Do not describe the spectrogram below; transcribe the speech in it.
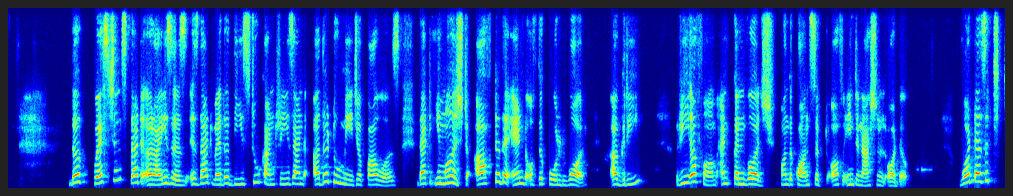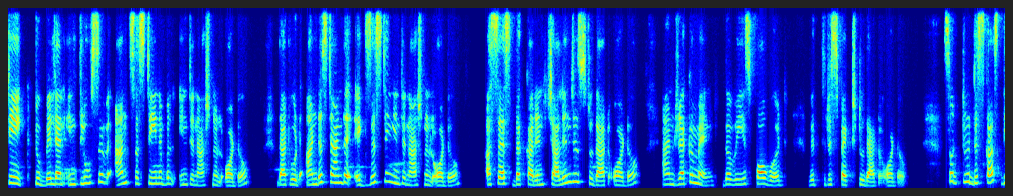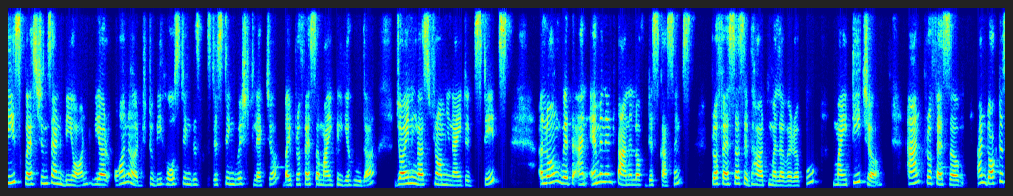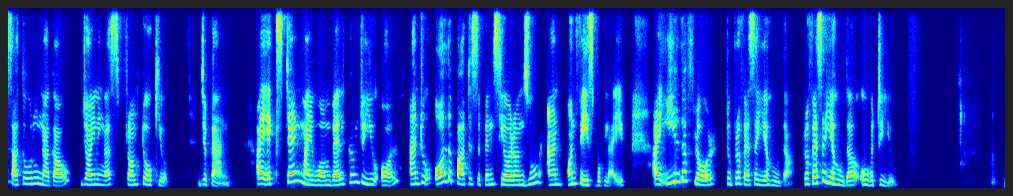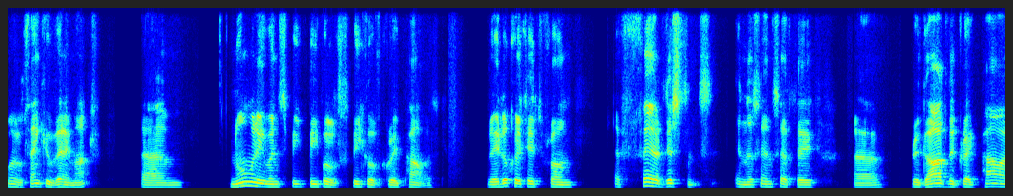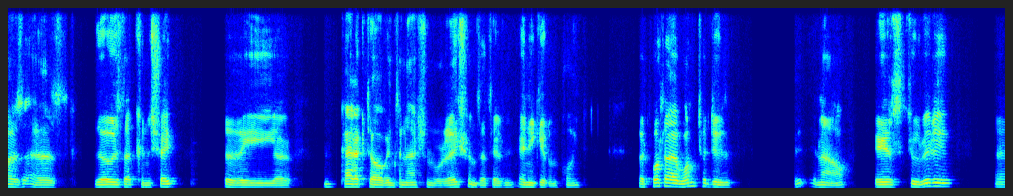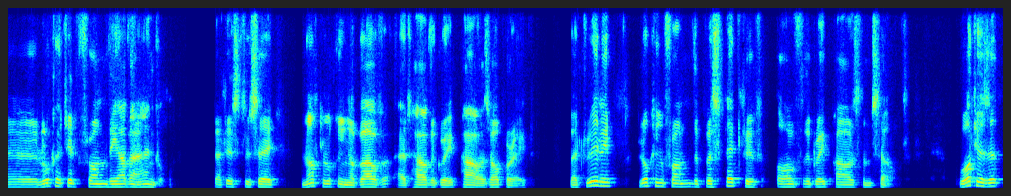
The questions that arises is that whether these two countries and other two major powers that emerged after the end of the Cold War agree, reaffirm, and converge on the concept of international order. What does it take to build an inclusive and sustainable international order that would understand the existing international order, assess the current challenges to that order, and recommend the ways forward with respect to that order. So to discuss these questions and beyond, we are honored to be hosting this distinguished lecture by Professor Michael Yahuda, joining us from United States, along with an eminent panel of discussants, Professor Siddharth Mallavarapu, my teacher, and Professor and Dr. Satoru Nagao, joining us from Tokyo, Japan. I extend my warm welcome to you all and to all the participants here on Zoom and on Facebook Live. I yield the floor to Professor Yahuda. Professor Yahuda, over to you. Well, thank you very much. Um, normally, when speak, people speak of great powers, they look at it from a fair distance in the sense that they uh, regard the great powers as those that can shape the uh, character of international relations at any given point. But what I want to do now is to really uh, look at it from the other angle. That is to say, not looking above at how the great powers operate, but really looking from the perspective of the great powers themselves. What is it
